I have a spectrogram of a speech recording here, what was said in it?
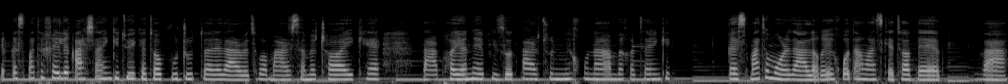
یه قسمت خیلی قشنگی توی کتاب وجود داره در رابطه با مراسم چای که در پایان اپیزود براتون می‌خونم به خاطر اینکه قسمت مورد علاقه خودم از کتابه و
